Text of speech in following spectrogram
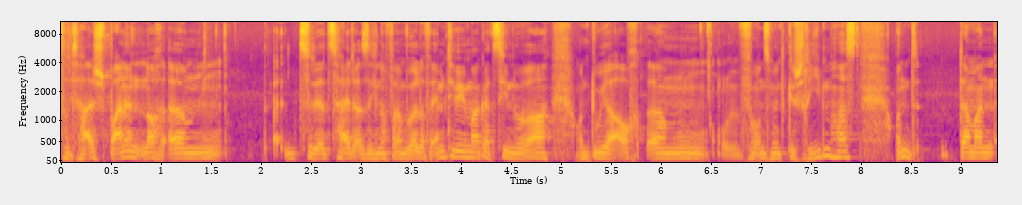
total spannend noch. Ähm, zu der Zeit, als ich noch beim World of MTV Magazin war und du ja auch ähm, für uns mitgeschrieben hast. Und da man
